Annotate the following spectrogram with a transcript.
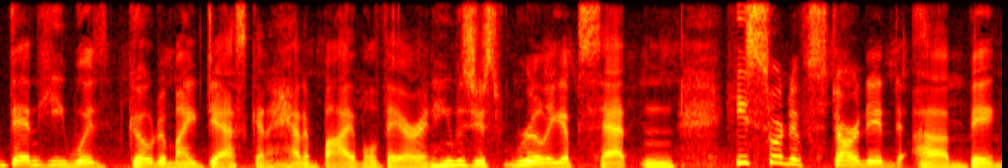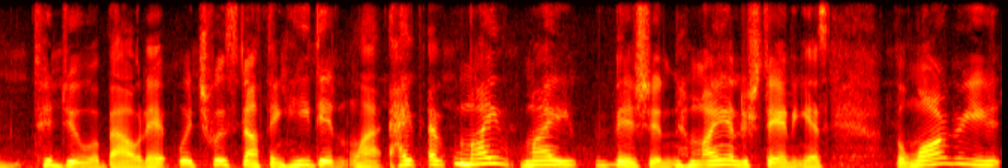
then he would go to my desk and I had a Bible there, and he was just really upset. And he sort of started a big to do about it, which was nothing. He didn't like I- my my vision, my understanding is the longer you,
